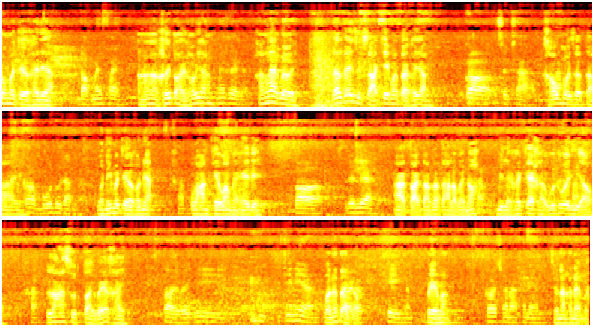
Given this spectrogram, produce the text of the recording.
ต้องมาเจอใครเนี่ย ดอกไม้ไฟ อ่า เคยต่อยเขายัง ไม่เคยครับ ครั้งแรกเลย แล้วได้ศึกษาเกมมาต่อยเขายัง ก็ศึกษาเขามวยสไตล์ ก็บูดูดันครับวันนี้มาเจอเขาเนี่ยครับวางเกมวางแผนให้ดี ก็เรื่อยอ่า ต่อยตามสไตล์เราไปเนาะครับมีอะไรค่อยแก้ไขอุ้ยคุยทีเอาๆครับล่าสุดต่อยไว้กับใคร ต่อยไว้ที่ที่เนี่ยวันนั้นต่อยกับเพลงครับ เปย์มั้งก็ชนะคะแนน ชนะคะแนนไป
